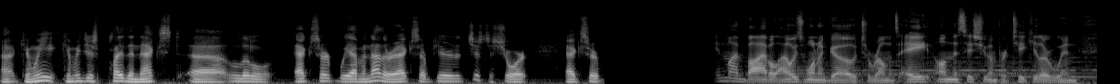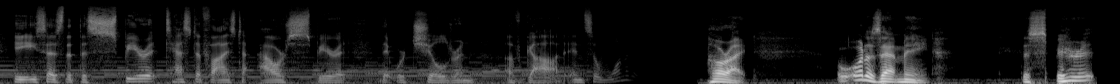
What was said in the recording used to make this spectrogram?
Uh, can we can we just play the next uh, little excerpt? We have another excerpt here. Just a short excerpt. In my Bible, I always want to go to Romans 8 on this issue in particular when he, he says that the Spirit testifies to our spirit that we're children of God. And so one of the All right. What does that mean? The Spirit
